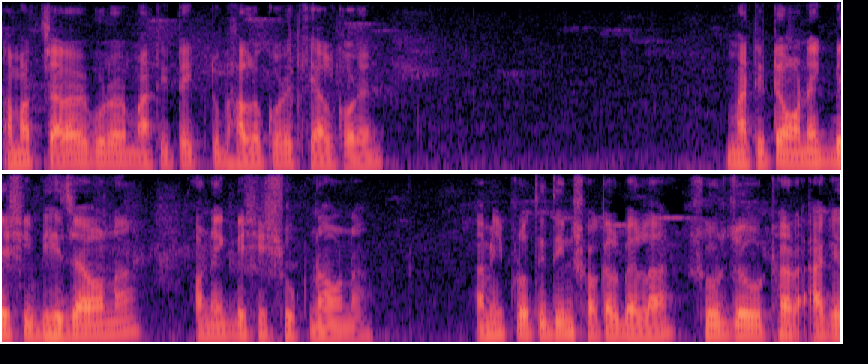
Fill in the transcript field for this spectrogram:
আমার চারার গোড়ার মাটিটা একটু ভালো করে খেয়াল করেন। মাটিটা অনেক বেশি ভেজাও না, অনেক বেশি শুকনাও না। আমি প্রতিদিন সকালবেলা সূর্য ওঠার আগে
